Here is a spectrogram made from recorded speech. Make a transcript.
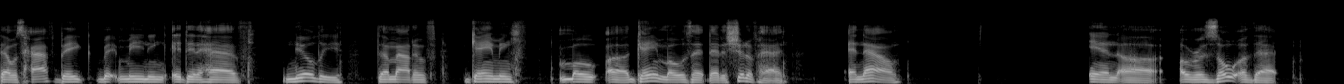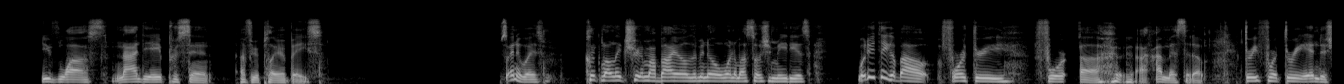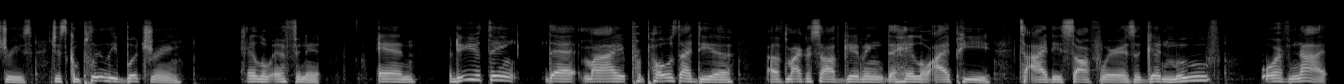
that was half baked, meaning it didn't have nearly the amount of gaming mode uh, game modes that, that it should have had. And now, in uh, a result of that, you've lost 98% of your player base. So, anyways, click my Linktree in my bio. Let me know on one of my social medias. What do you think about 434? Uh, I messed it up. 343 Industries just completely butchering Halo Infinite. And do you think that my proposed idea of Microsoft giving the Halo IP to ID Software is a good move? Or if not,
